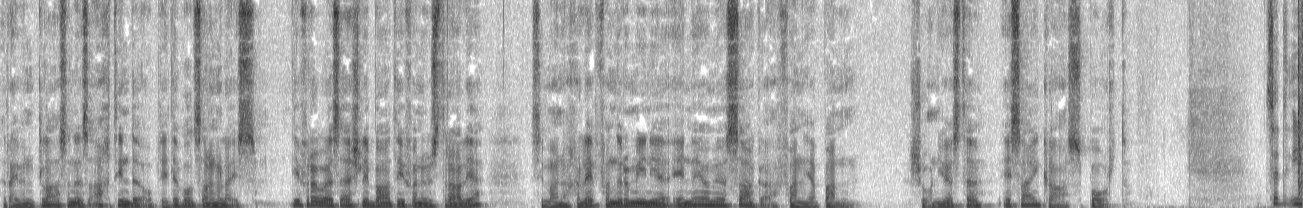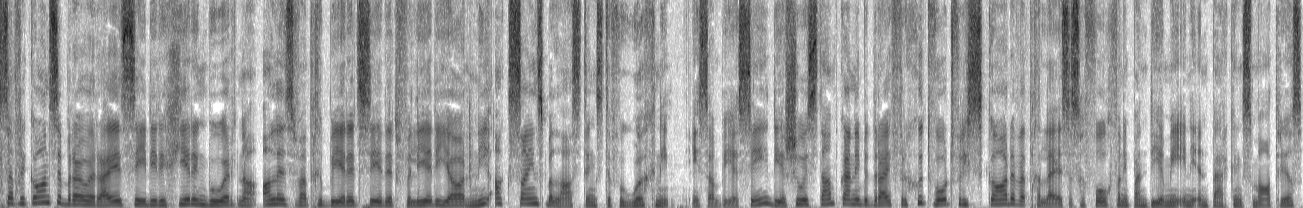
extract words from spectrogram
Ryan Klassen is 18de op die dubbelsanglys. Die vroue is Ashley Barty van Australië, Simona Halep van Roemenië en Naomi Osaka van Japan. Shaun Schuster, SAK Sport. So die Suid-Afrikaanse brouwerye sê die regering behoort na alles wat gebeur het sê dit verlede jaar nie aksiesbelastings te verhoog nie. SAB sê deur so 'n stap kan die bedryf vergoed word vir die skade wat gelei is as gevolg van die pandemie en die inperkingsmaatreëls.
